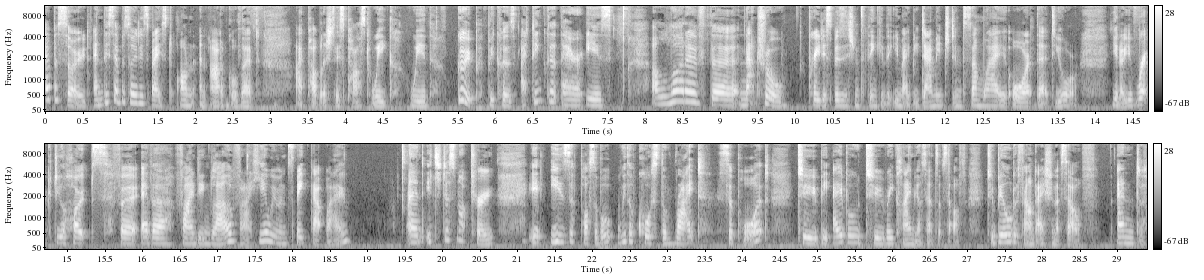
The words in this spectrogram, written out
episode. And this episode is based on an article that I published this past week with Goop because I think that there is a lot of the natural predisposition to thinking that you may be damaged in some way or that you're, you know, you've wrecked your hopes for ever finding love. I hear women speak that way. And it's just not true. It is possible, with of course the right support, to be able to reclaim your sense of self, to build a foundation of self. And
